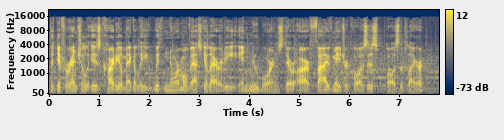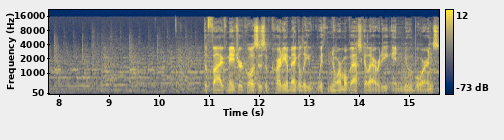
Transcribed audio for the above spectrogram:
The differential is cardiomegaly with normal vascularity in newborns. There are five major causes. Pause the player. The five major causes of cardiomegaly with normal vascularity in newborns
